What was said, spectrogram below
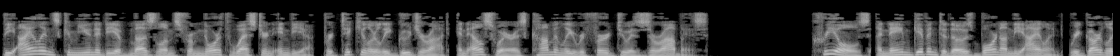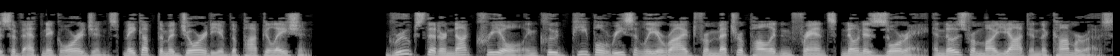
The island's community of Muslims from northwestern India, particularly Gujarat, and elsewhere is commonly referred to as Zarabes. Creoles a name given to those born on the island, regardless of ethnic origins make up the majority of the population. Groups that are not Creole include people recently arrived from metropolitan France known as Zoré and those from Mayotte and the Comoros.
